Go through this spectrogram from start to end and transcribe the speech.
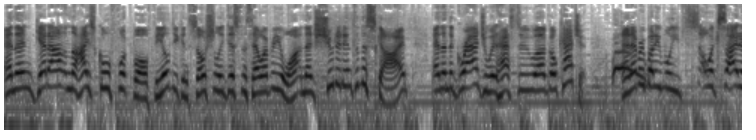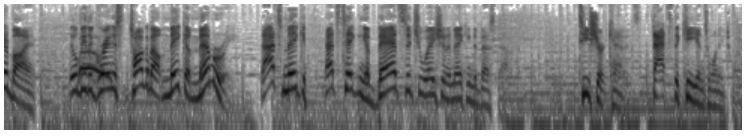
and then get out in the high school football field. You can socially distance however you want, and then shoot it into the sky, and then the graduate has to uh, go catch it. And everybody will be so excited by it. It'll be the greatest. Talk about make a memory. That's making, that's taking a bad situation and making the best out of it. T-shirt cannons. That's the key in 2020.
